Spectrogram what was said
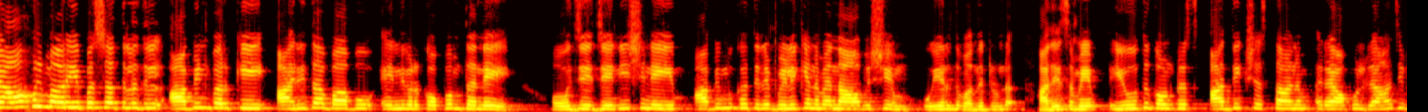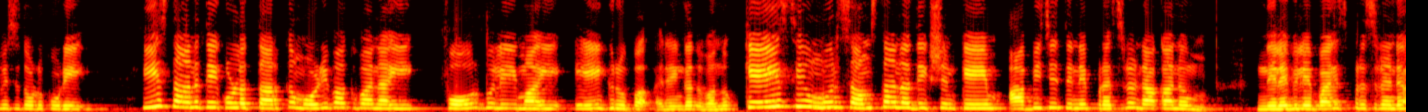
രാഹുൽ മാറിയ പശ്ചാത്തലത്തിൽ അബിൻ വർക്കി അരിത ബാബു എന്നിവർക്കൊപ്പം തന്നെ ഒ ജെ ജനീഷിനെയും അഭിമുഖത്തിന് വിളിക്കണമെന്ന ആവശ്യം ഉയർന്നു വന്നിട്ടുണ്ട്. അതേസമയം യൂത്ത് കോൺഗ്രസ് അധ്യക്ഷ സ്ഥാനം രാഹുൽ രാജിവെച്ചതോടുകൂടി ഈ സ്ഥാനത്തേക്കുള്ള തർക്കം ഒഴിവാക്കുവാനായി ഫോർമുലയുമായി എ ഗ്രൂപ്പ് രംഗത്ത് വന്നു. കെ മുൻ സംസ്ഥാന അധ്യക്ഷൻ കെ എം അഭിജിത്തിനെ പ്രസിഡന്റാക്കാനും നിലവിലെ വൈസ് പ്രസിഡന്റ്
